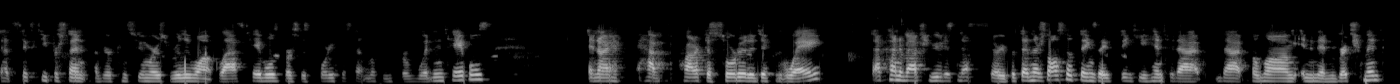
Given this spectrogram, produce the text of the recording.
that 60% of your consumers really want glass tables versus 40% looking for wooden tables, and I have the product assorted a different way, that kind of attribute is necessary. But then there's also things I think you hinted at that belong in an enrichment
